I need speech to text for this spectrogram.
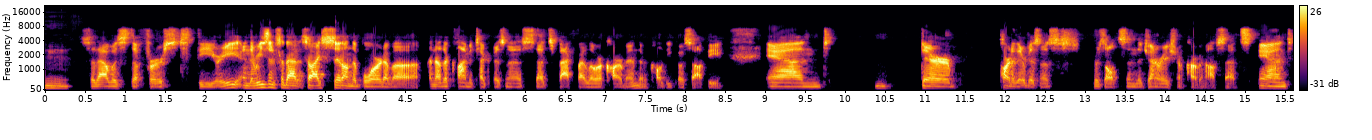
Mm. So that was the first theory. And the reason for that, so I sit on the board of a, another climate tech business that's backed by lower carbon. They're called EcoSofi. And they're part of their business results in the generation of carbon offsets. And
